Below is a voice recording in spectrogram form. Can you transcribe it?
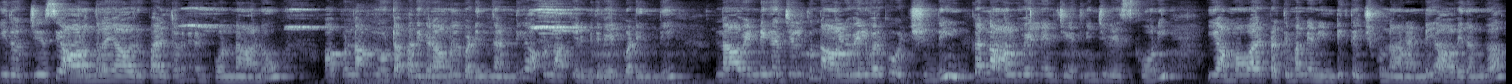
ఇది వచ్చేసి ఆరు వందల యాభై రూపాయలతో నేను కొన్నాను. అప్పుడు నాకు నూట పది గ్రాములు పడిందండి. అప్పుడు నాకు ఎనిమిది వేలు పడింది. నా వెండి గజ్జలకు నాలుగు వేలు వరకు వచ్చింది. ఇంకా నాలుగు వేలు నేను చేతి నుంచి వేసుకొని ఈ అమ్మవారి ప్రతిమను నేను ఇంటికి తెచ్చుకున్నానండి ఆ విధంగా.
